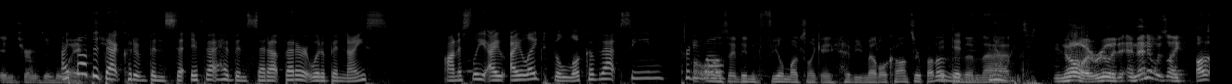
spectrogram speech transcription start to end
in terms of the I way thought it was that that could have been set if that had been set up better. It would have been nice. Honestly, I, I liked the look of that scene pretty well. wanna say it didn't feel much like a heavy metal concert, but other than that, No, it didn't. no it really did. and then it was like other,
